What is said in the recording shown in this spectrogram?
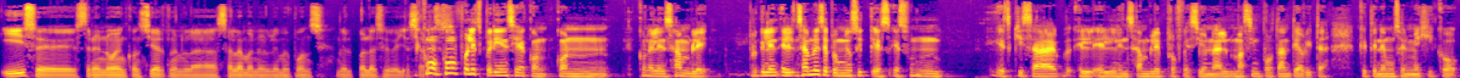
y se estrenó en concierto en la sala Manuel M. Ponce del Palacio de Bellas Artes. ¿Cómo, cómo fue la experiencia con, con, con el ensamble? Porque el, el ensamble de Pro Music es, es un es quizá el, el, ensamble profesional más importante ahorita que tenemos en México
